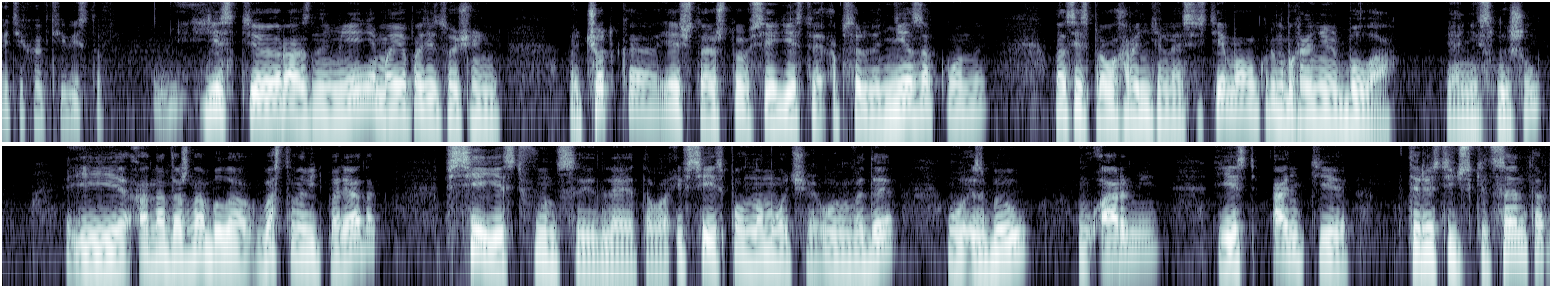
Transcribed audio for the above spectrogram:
этих активистов. Есть э, разные мнения, моя позиция очень четкая. Я считаю, что все их действия абсолютно незаконны. У нас есть правоохранительная система, Украины, по крайней мере, была, я не слышал. И она должна была восстановить порядок. Все есть функции для этого, и все есть полномочия у МВД, у СБУ, у армии. Есть антитеррористический центр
